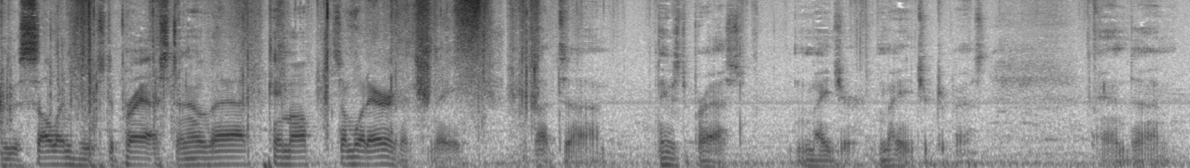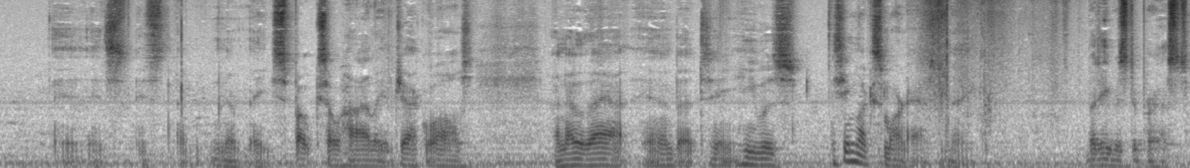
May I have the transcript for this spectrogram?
he was sullen. He was depressed. I know that came off somewhat arrogant to me, but uh, he was depressed, major, major depressed, and um, it, it's it's uh, he spoke so highly of Jack Walls. I know that, and but he, he was he seemed like a smartass to me, but he was depressed.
